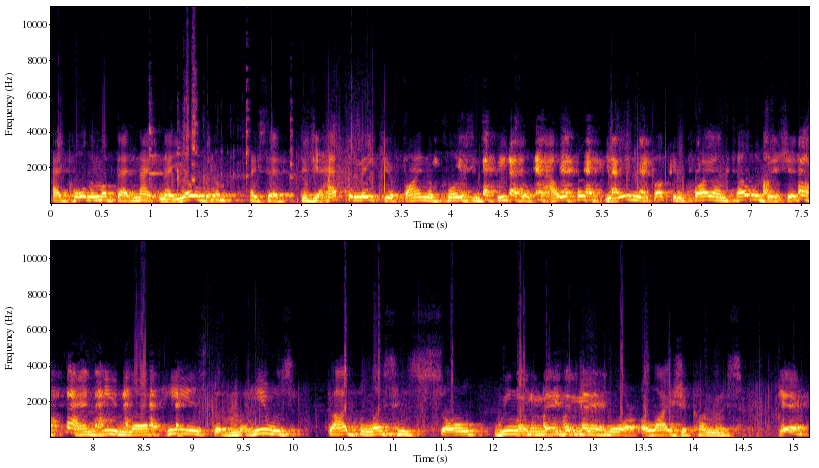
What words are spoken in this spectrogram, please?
I called him up that night and I yelled at him. I said, Did you have to make your final closing speech so powerful? You made me fucking cry on television. And he laughed. He is the, he was, God bless his soul. We need an amazing man. more Elijah Cummings. Yeah.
